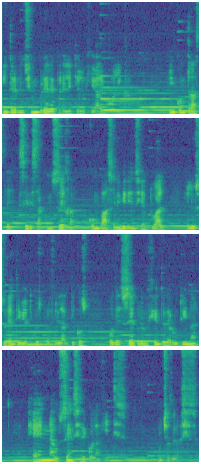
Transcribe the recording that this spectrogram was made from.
e intervención breve para la etiología alcohólica. En contraste, se desaconseja, con base en evidencia actual, el uso de antibióticos profilácticos o de CEPRE urgente de rutina en ausencia de colangitis. Muchas gracias.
